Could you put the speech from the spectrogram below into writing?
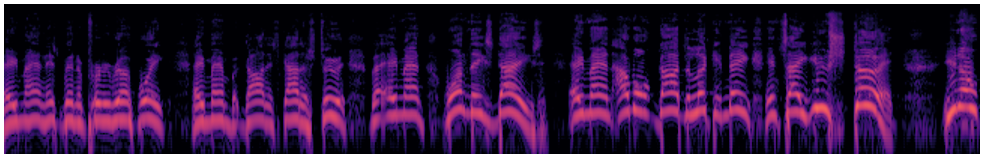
Amen. It's been a pretty rough week. Amen. But God has got us through it. But amen. One of these days, amen, I want God to look at me and say, You stood. You know,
